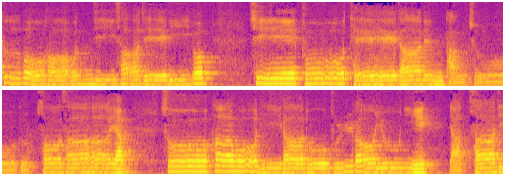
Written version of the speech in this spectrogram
그보헌지사제리옵. 지푸태자는 당추급서사얌 수하원이라도 불가윤이 약사지미은과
